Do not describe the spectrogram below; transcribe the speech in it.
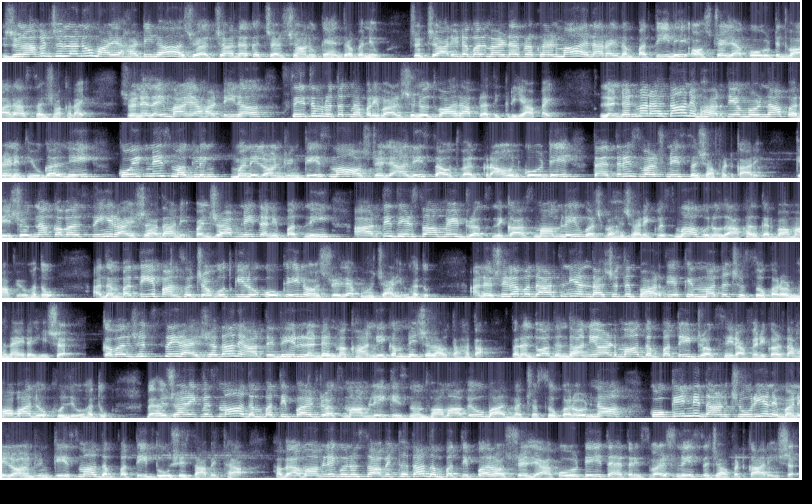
જુનાગઢ જિલ્લાનું માળિયાહાટીના આજે અચાનક ચર્ચાનું કેન્દ્ર બન્યું. ચકચારી ડબલ મર્ડર પ્રકરણમાં એનઆરઆઈ દંપતીને ઓસ્ટ્રેલિયા કોર્ટ દ્વારા સજા કરાઈ. જેને લઈ માળિયાહાટીના સ્થિત મૃતકના પરિવારજનો દ્વારા પ્રતિક્રિયા અપાઈ. લંડનમાં રહેતા અને ભારતીય મૂળના પરિણીત યુગલની કોઈકની સ્મગલિંગ, મની લોન્ડરિંગ કેસમાં ઓસ્ટ્રેલિયાની સાઉથવર્ક ક્રાઉન કોર્ટે તેત્રીસ વર્ષની સજા ફટકારી. કેશોદના કવલસિંહ રાયશાદાને પંજાબની તેની પત્ની આરતી ધીર સામે ડ્રગ્સ નિકાસ મામલે વર્ષ બે હજાર એકવીસમાં ગુનો દાખલ કરવામાં આવ્યો હતો. આ દંપતીએ પાંચસો ચૌદ કિલો કોકેઇન ઓસ્ટ્રેલિયા પહોંચાડ્યું હતું આ નશીલા પદાર્થની અંદાજિત ભારતીય કિંમત છસો કરોડ મનાઈ રહી છે. કવલજીતસિંહ રાયશાદા અને આરતી ધીર લંડનમાં ખાનગી કંપની ચલાવતા હતા. પરંતુ આ ધંધાની આડમાં દંપતી ડ્રગ્સ હેરાફેરી કરતા હોવાનું ખુલ્યું હતું. બે હજાર એકવીસમાં આ દંપતી પર ડ્રગ્સ મામલે કેસ નોંધવામાં આવ્યો. બાદમાં છસો કરોડના કોકેનની દાણચોરી અને મની લોન્ડરિંગ કેસમાં દંપતી દોષી સાબિત થયા. હવે આ મામલે ગુનો સાબિત થતા દંપતી પર ઓસ્ટ્રેલિયા કોર્ટે તેત્રીસ વર્ષની સજા ફટકારી છે.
